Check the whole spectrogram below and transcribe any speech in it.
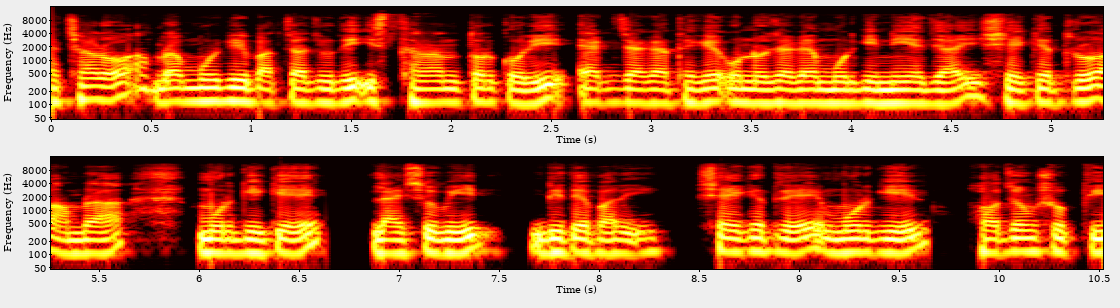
এছাড়াও আমরা মুরগির বাচ্চা যদি স্থানান্তর করি, এক জায়গা থেকে অন্য জায়গায় মুরগি নিয়ে যাই, সেক্ষেত্রেও আমরা মুরগিকে লাইসোবিট দিতে পারি। সেই ক্ষেত্রে মুরগির হজম শক্তি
